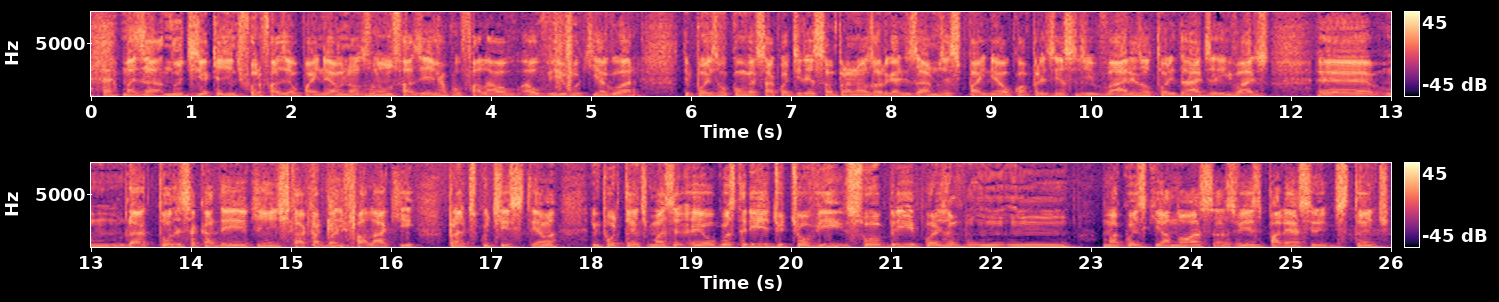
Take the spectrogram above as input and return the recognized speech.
Mas uh, no dia que a gente for fazer o painel, nós vamos fazer, já vou falar ao, ao vivo aqui agora, depois vou conversar com a direção para nós organizarmos esse painel com a presença de várias autoridades aí, vários, é, um, da toda essa cadeia que a gente está acabando de falar aqui, para discutir esse tema importante, mas eu gostaria de te ouvir sobre sobre, por exemplo, um, um, uma coisa que a nós às vezes parece distante.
